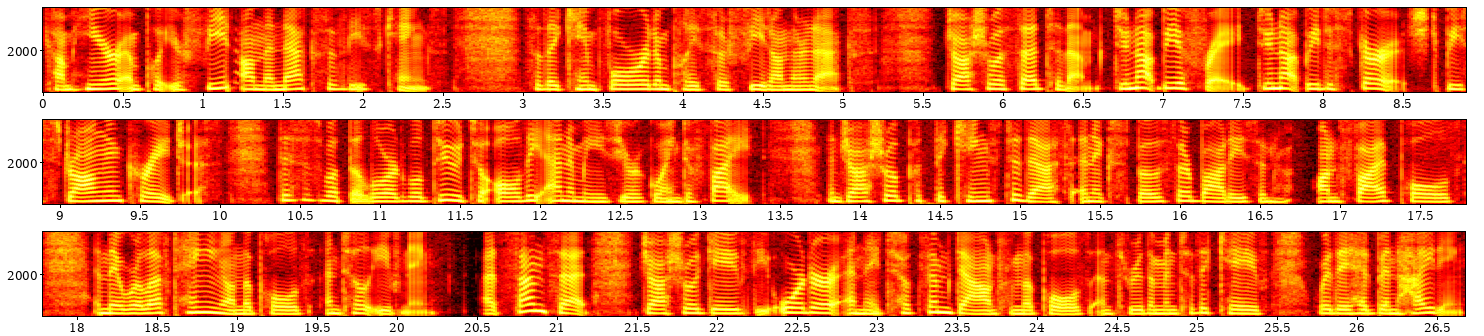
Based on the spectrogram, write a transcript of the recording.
Come here and put your feet on the necks of these kings. So they came forward and placed their feet on their necks. Joshua said to them, Do not be afraid, do not be discouraged, be strong and courageous. This is what the Lord will do to all the enemies you are going to fight. Then Joshua put the kings to death and exposed their bodies on five poles, and they were left hanging on the poles until evening. At sunset, Joshua gave the order, and they took them down from the poles and threw them into the cave where they had been hiding.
